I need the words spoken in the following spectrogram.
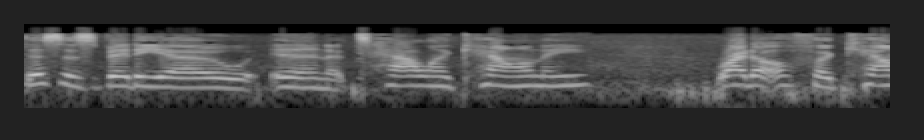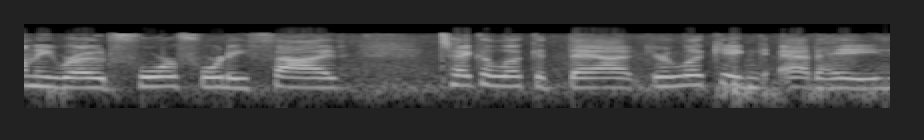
This is video in Attala County, right off of County Road 445. Take a look at that. You're looking at a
